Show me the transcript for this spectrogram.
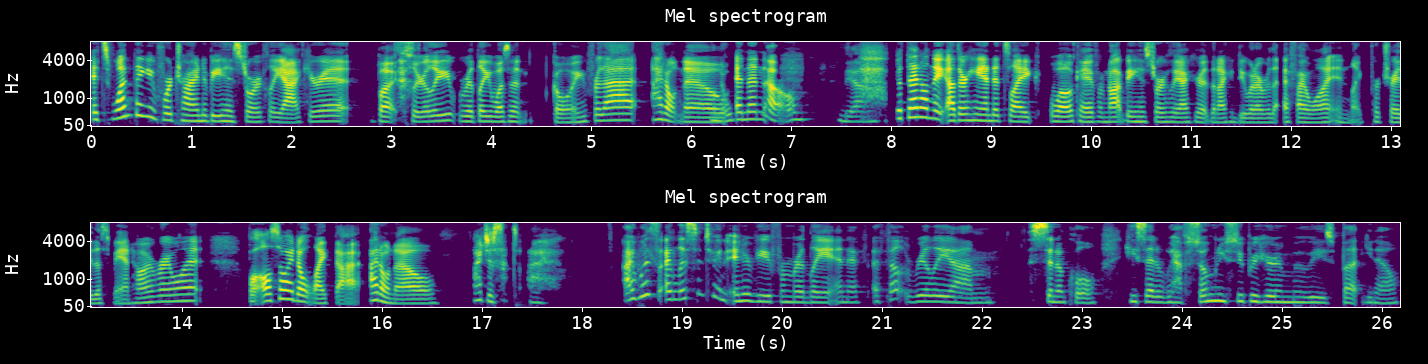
it's one thing if we're trying to be historically accurate, but clearly Ridley wasn't going for that. I don't know. Nope. And then, No. Yeah. but then on the other hand, it's like, well, okay, if I'm not being historically accurate, then I can do whatever the F I want and like portray this man however I want. But also, I don't like that. I don't know. I just, ah, I was I listened to an interview from Ridley and it, it felt really um cynical. He said we have so many superhero movies, but you know,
